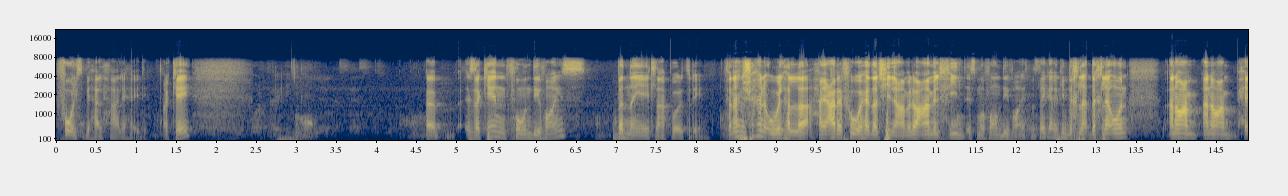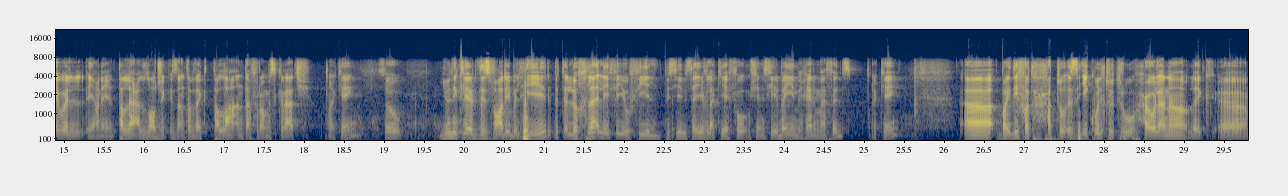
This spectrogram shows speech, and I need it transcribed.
false بهالحالة هيدي. okay؟ uh, إذا كان phone device بدنا إياه يطلع بورتري فنحن شو حنقول هلأ؟ حيعرف هو هذا الشيء اللي عمله عامل field اسمه phone device بس هيك أنا كيف بخلق بخلقهم أنا وعم أنا وعم بحاول يعني طلع ال logic. إذا أنت بدك تطلع أنت from scratch okay? So you declare this variable here بتقول له خلق لي فيه field بصير بي save لك اياه فوق. مشان يصير يبين بغير methods okay by default ححطه as equal to true حاول أنا like like, uh,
